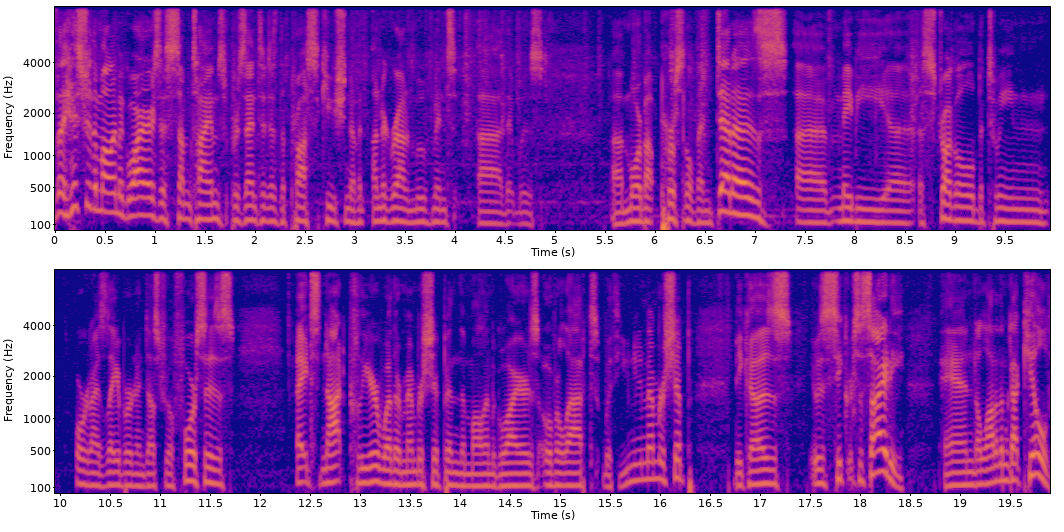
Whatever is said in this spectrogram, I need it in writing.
the history of the Molly Maguires is sometimes presented as the prosecution of an underground movement uh, that was uh, more about personal vendettas, uh, maybe uh, a struggle between organized labor and industrial forces. It's not clear whether membership in the Molly Maguires overlapped with union membership because it was a secret society and a lot of them got killed,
